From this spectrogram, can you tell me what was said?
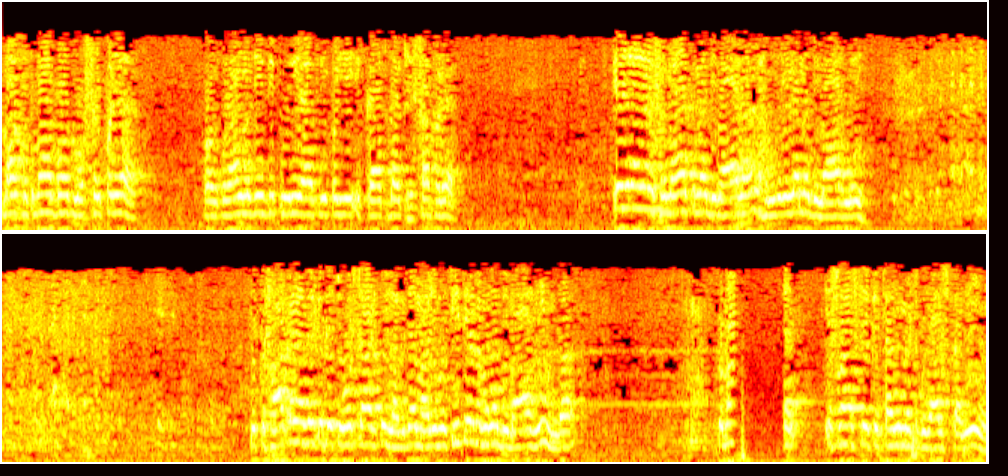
میں خطبہ بہت مختصر پڑھیا اور قرآن مجید کی پوری آیت نہیں پڑھی، ایک آیت کا ایک حصہ پڑھیا یہ جڑا نے فرمایا کہ میں بیمار ہوں، الحمدللہ میں بیمار نہیں۔ اتفاق ہے اگر کتنے چوٹ چاٹ کوئی لگ جائے ماڑی موٹی تو مطلب بیمار نہیں ہوں اس کہ چند منٹ گزارش کرنی ہوں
